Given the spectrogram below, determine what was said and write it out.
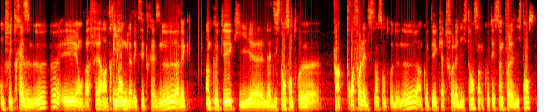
on fait 13 nœuds et on va faire un triangle avec ces 13 nœuds, avec un côté qui est la distance entre enfin trois fois la distance entre deux nœuds, un côté quatre fois la distance, un côté cinq fois la distance,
